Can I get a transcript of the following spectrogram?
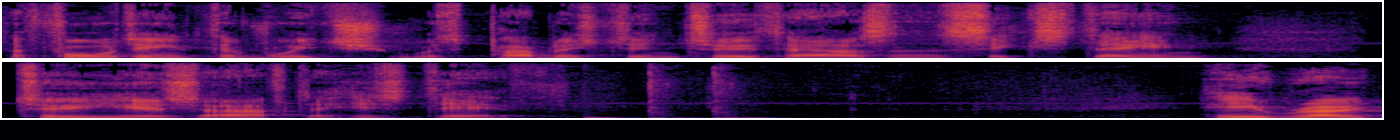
the 14th of which was published in 2016, two years after his death. He wrote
